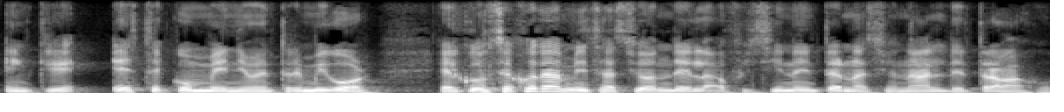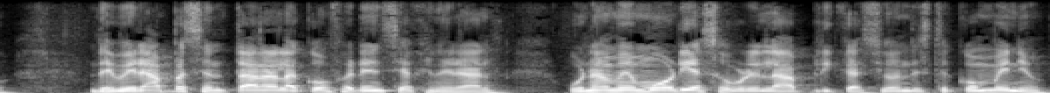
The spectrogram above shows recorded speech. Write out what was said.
en que este convenio entre en vigor, el Consejo de Administración de la Oficina Internacional del Trabajo deberá presentar a la Conferencia General una memoria sobre la aplicación de este convenio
